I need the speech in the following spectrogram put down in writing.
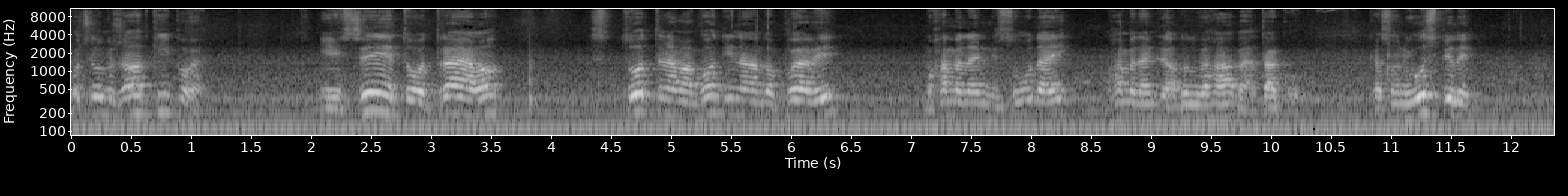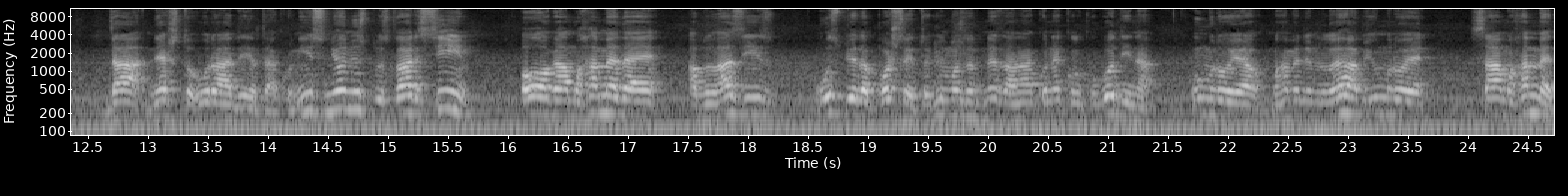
počeli obožavati kipove. I sve je to trajalo stotinama godina do pojavi Muhammeda ibn Suda i Muhammeda ibn Abdul Wahaba, tako. Kad su oni uspjeli da nešto uradi ili tako. Nisu ni oni uspjeli, stvari sin ovoga Muhameda je Abdulaziz uspio da pošle, to je bilo možda, ne znam, nakon nekoliko godina, umro je, Muhammed ibn Lehabi umro je sam Muhammed.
